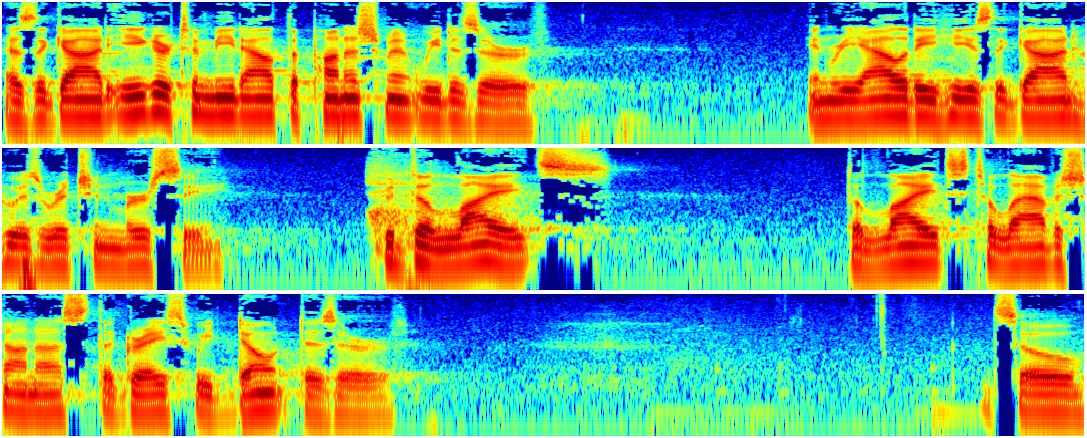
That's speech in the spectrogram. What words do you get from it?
as the God eager to mete out the punishment we deserve. In reality, He is the God who is rich in mercy, who delights, delights to lavish on us the grace we don't deserve. So,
